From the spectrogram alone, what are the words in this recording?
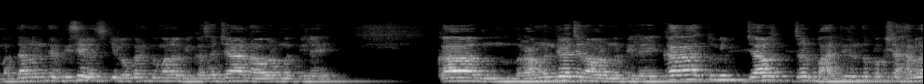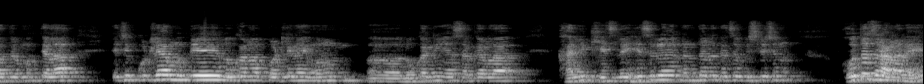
मतदानानंतर दिसेलच की लोकांनी तुम्हाला विकासाच्या नावावर मत दिलंय का राम मंदिराच्या नावावर मत दिलंय का तुम्ही ज्या जर भारतीय जनता पक्ष हरला तर मग त्याला त्याचे कुठल्या मुद्दे लोकांना पटले नाही म्हणून लोकांनी या सरकारला खाली खेचले हे सगळं नंतर त्याचं विश्लेषण होतच राहणार आहे.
